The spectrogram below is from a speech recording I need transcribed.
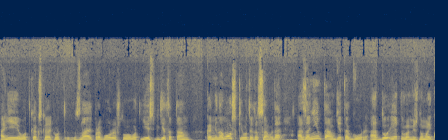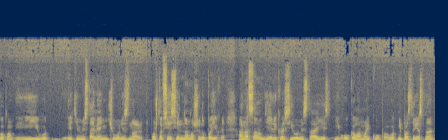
они, вот как сказать, вот знают про горы, что вот есть где-то там Каменноморский, вот это самый, да, а за ним там где-то горы. А до этого между Майкопом и, и вот этими местами они ничего не знают. Потому что все сели на машину, поехали. А на самом деле красивые места есть и около Майкопа. Вот непосредственно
